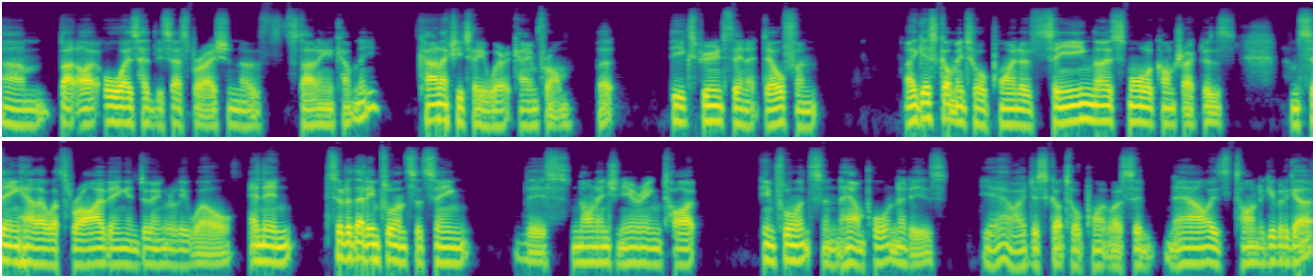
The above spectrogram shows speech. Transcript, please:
Um, but I always had this aspiration of starting a company. Can't actually tell you where it came from, the experience then at Delphin, I guess, got me to a point of seeing those smaller contractors, and seeing how they were thriving and doing really well, and then sort of that influence of seeing this non-engineering type influence and how important it is. Yeah, I just got to a point where I said, now is time to give it a go.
